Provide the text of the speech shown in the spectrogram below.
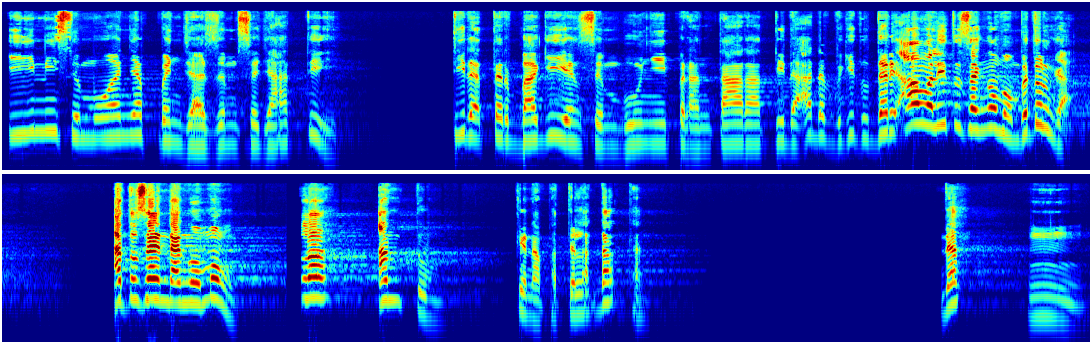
Ini semuanya penjazem sejati. Tidak terbagi yang sembunyi perantara. Tidak ada begitu. Dari awal itu saya ngomong. Betul nggak? Atau saya tidak ngomong. Lah antum. Kenapa telat datang? Dah? Hmm.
